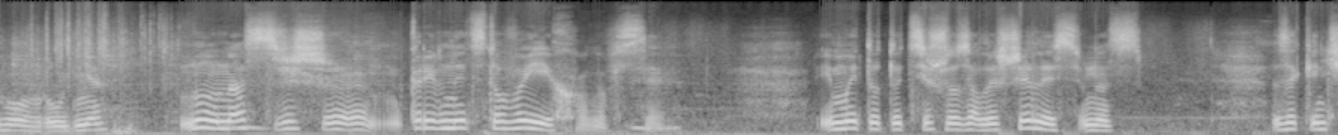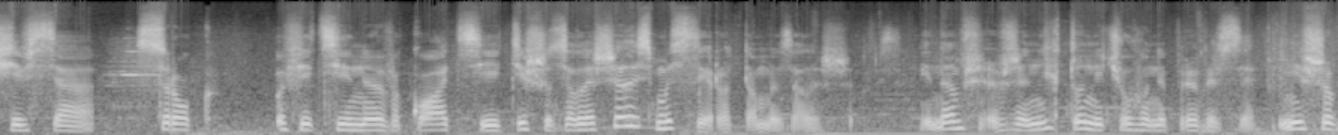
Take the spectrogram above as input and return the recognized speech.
грудня. Ну, у нас же ж е, керівництво виїхало все. І ми тут, оці, що залишились, у нас закінчився срок офіційної евакуації. Ті, що залишились, ми сиротами залишились. І нам вже ніхто нічого не привезе. Ні щоб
